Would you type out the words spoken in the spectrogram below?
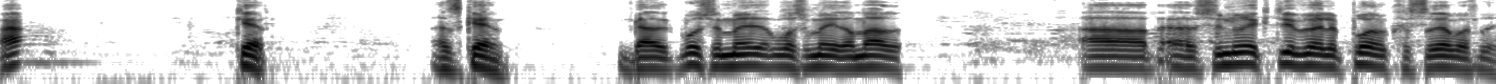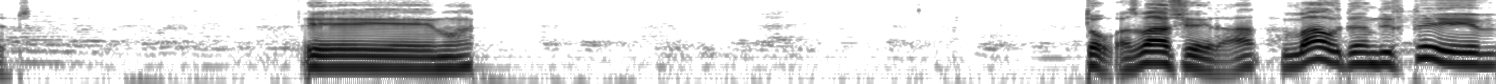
אה? כן, אז כן. כמו שמאיר אמר, השינוי הכתיב האלה פה הם חסרי משמעות. אה, טוב, אז מה השאלה? מהו דן דכתיב?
